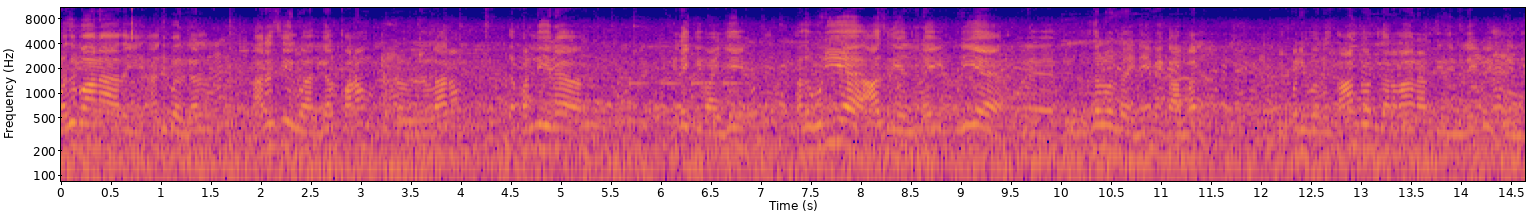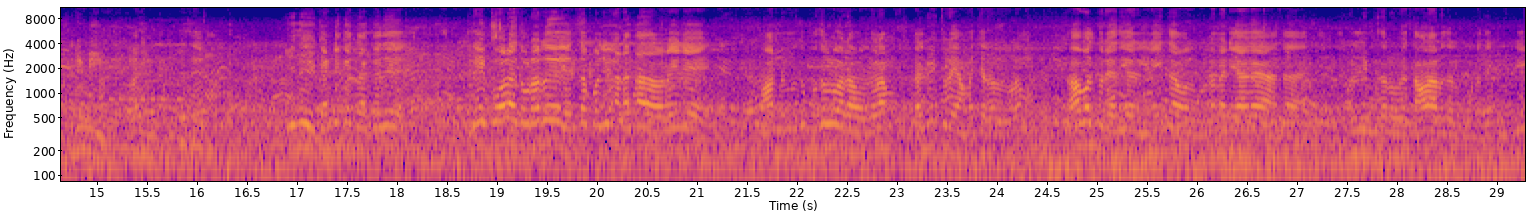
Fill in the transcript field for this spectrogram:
மதுபான அதை அதிபர்கள் அரசியல்வாதிகள் பணம் பெற்றவர்கள் எல்லாரும் இந்த பள்ளியில் விலைக்கு வாங்கி அது உரிய ஆசிரியர்களை உரிய முதல்வர்களை நியமிக்காமல் இப்படி ஒரு தான் தோன்றித்தனமாக விளைவு இப்படி திரும்பி பாதிக்கப்பட்டுள்ளது இது கண்டிக்கத்தக்கது. இதே போல தொடர் எந்த பள்ளியும் நடக்காத வகையிலே மாண்புமிகு முதல்வர் அவர்களும் கல்வித்துறை அமைச்சர் அவர்களும் காவல்துறை அதிகாரிகள் இணைந்து அவர் உடனடியாக அந்த பள்ளி முதல்வர் தாளாளர்கள் கூட்டத்தை கூட்டி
